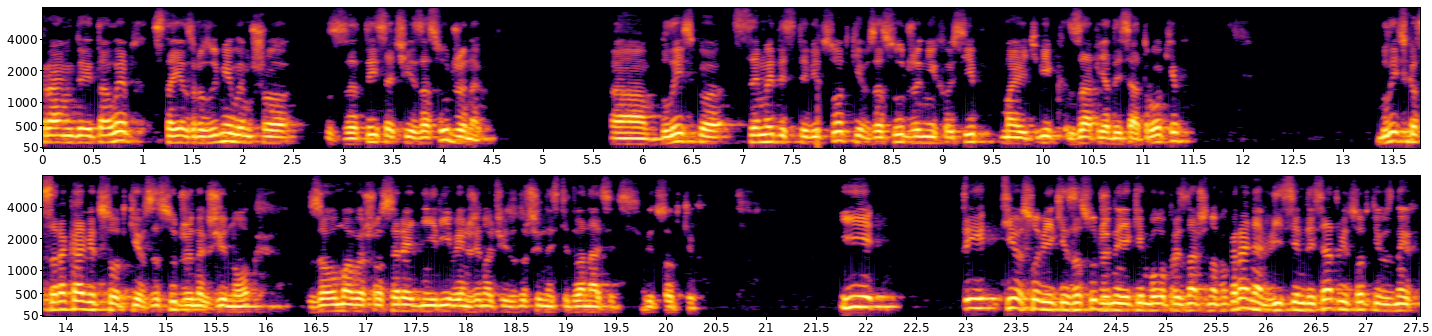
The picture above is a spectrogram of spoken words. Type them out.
Crime Data Lab стає зрозумілим, що з тисячі засуджених е, близько 70% засуджених осіб мають вік за 50 років, близько 40% засуджених жінок, за умови, що середній рівень жіночої злочинності 12%. І ті, ті особи, які засуджені, яким було призначено покарання, 80% з них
